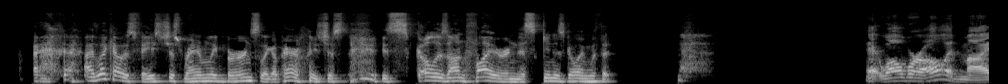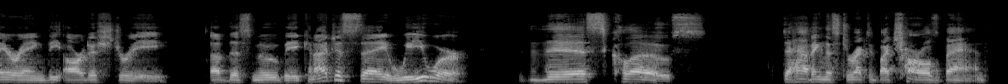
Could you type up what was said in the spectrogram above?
I like how his face just randomly burns. Like apparently, it's just his skull is on fire and the skin is going with it. Yeah, while we're all admiring the artistry of this movie, can I just say we were this close to having this directed by Charles Band?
